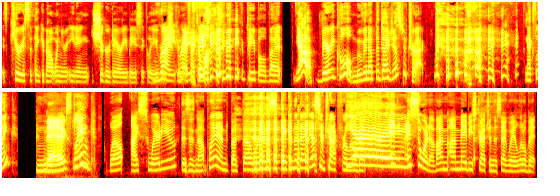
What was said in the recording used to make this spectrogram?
is curious to think about when you're eating sugar dairy, basically. Right, Which can right. affect a lot of people. But yeah, very cool. Moving up the digestive tract. Next link. Next link. Well, I swear to you, this is not planned, but uh, we're going to stick in the digestive tract for a little bit. Yay! It- it's sort of. I'm I'm maybe stretching the segue a little bit,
